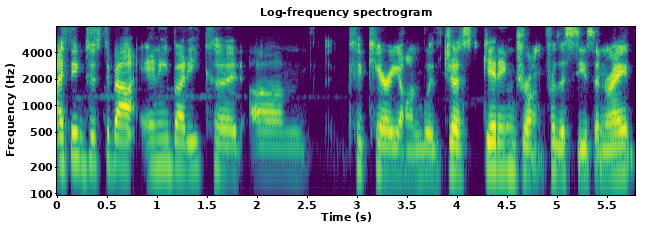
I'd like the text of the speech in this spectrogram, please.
I think just about anybody could um, could carry on with just getting drunk for the season, right?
